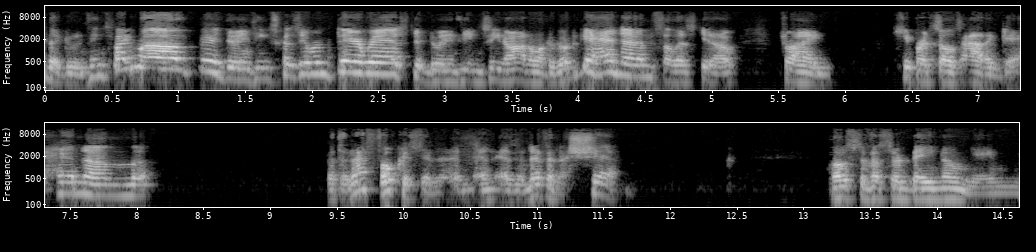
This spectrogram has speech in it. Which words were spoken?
They're doing things by rote. They're doing things because they're embarrassed. They're doing things, you know, I don't want to go to Gehenna, so let's, you know, try and keep ourselves out of Gehenna. But they're not focused in and, and as an Evan Hashem. Most of us are Beinonim.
